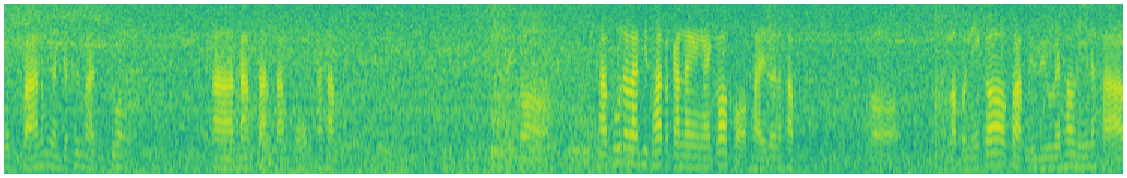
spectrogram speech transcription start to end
มุกฟ้าน้ำเงินจะขึ้นมาที่ช่วงาตามสันตามโค้งนะครับแล้วก็ถ้าพูดอะไรผิดพลาดประการใดยังไง ก็ขออภัยด้วยนะครับ ก็สำหรับวันนี้ก็ฝากรีวิวไว้เท่านี้นะครับ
